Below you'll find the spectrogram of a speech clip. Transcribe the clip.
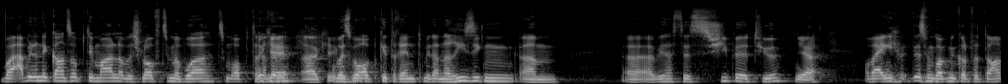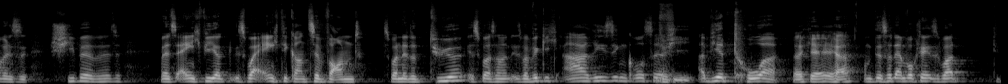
War auch wieder nicht ganz optimal, aber das Schlafzimmer war zum Abtrennen. Okay, ah, okay, aber es war cool. abgetrennt mit einer riesigen, ähm, äh, wie heißt das, Schiebetür. Ja. Aber eigentlich, deswegen hat mich gerade verdammt, weil es Schiebe, weil es eigentlich wie, es war eigentlich die ganze Wand. Es war nicht eine Tür, es war, sondern es war wirklich ein riesengroße, Wie? wie ein Tor. Okay, ja. Und das hat einfach, es war, die,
